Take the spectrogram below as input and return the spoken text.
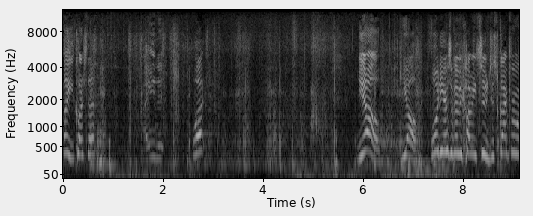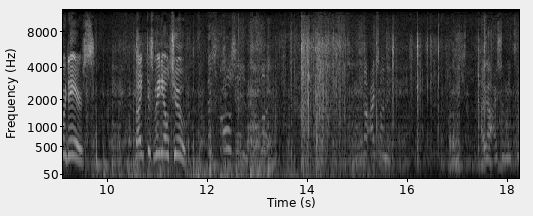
Oh, you crushed that? I ate it. What? Yo, yo, more dares are gonna be coming soon. Subscribe for more dares. Like this video too. It's frozen. Look. I got ice on it. I got ice on me too.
